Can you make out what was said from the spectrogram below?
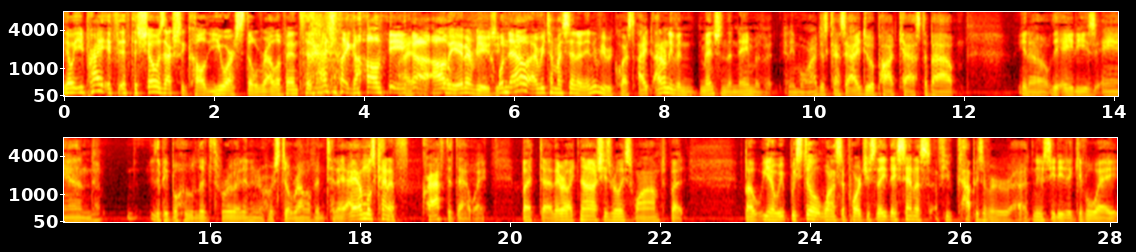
You know, you probably if, if the show is actually called "You Are Still Relevant," imagine like all the uh, all the interviews. You Well, get. now every time I send an interview request, I I don't even mention the name of it anymore. I just kind of say I do a podcast about you know the '80s and the people who lived through it and who are still relevant today. I almost kind of craft it that way, but uh, they were like, "No, she's really swamped," but. But you know, we, we still want to support you, so they, they sent us a few copies of her uh, new CD to give away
